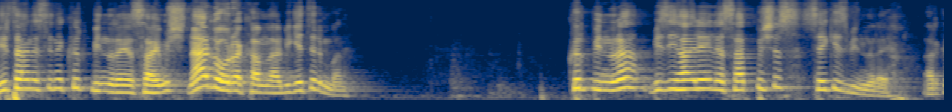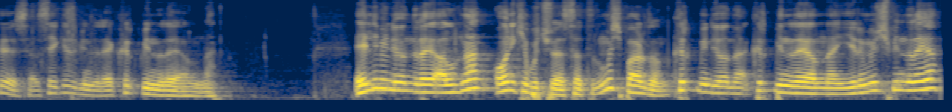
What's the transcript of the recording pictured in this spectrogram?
Bir tanesini 40 bin liraya saymış. Nerede o rakamlar bir getirin bana. 40 bin lira biz ihaleyle satmışız 8 bin liraya. Arkadaşlar 8 bin liraya 40 bin liraya alınan. 50 milyon liraya alınan 12,5'a satılmış pardon. 40 milyona 40 bin liraya alınan 23 bin liraya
